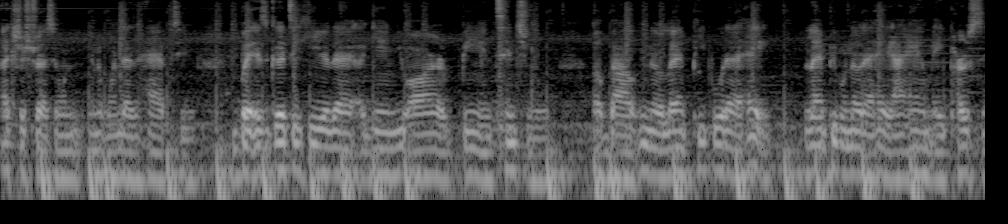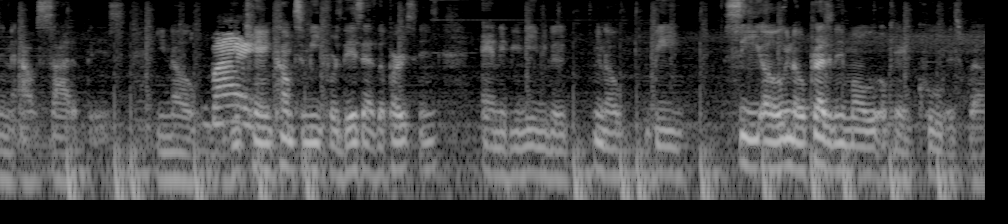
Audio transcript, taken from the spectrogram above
extra stress when, when one doesn't have to. But it's good to hear that again. You are being intentional about you know letting people that hey, letting people know that hey, I am a person outside of this. You know, right. you can come to me for this as the person, and if you need me to, you know, be CEO, you know, president mode, okay, cool as well.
